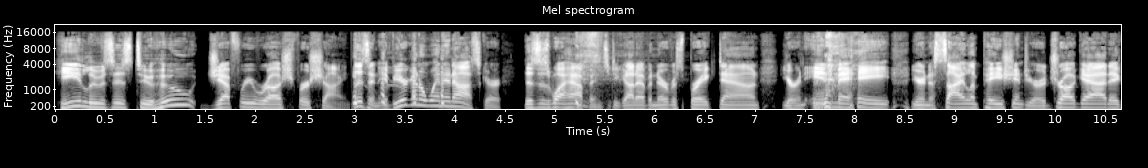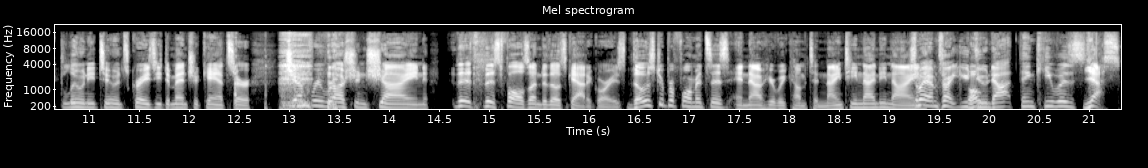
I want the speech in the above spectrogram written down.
He loses to who? Geoffrey Rush for Shine. Listen, if you're going to win an Oscar, this is what happens. You got to have a nervous breakdown. You're an inmate. You're an asylum patient. You're a drug addict. Looney Tunes, crazy dementia, cancer. Geoffrey Rush and Shine. This, this falls under those categories. Those two performances, and now here we come to 1999. So wait, I'm sorry. You Oh. do not think he was. Yes,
